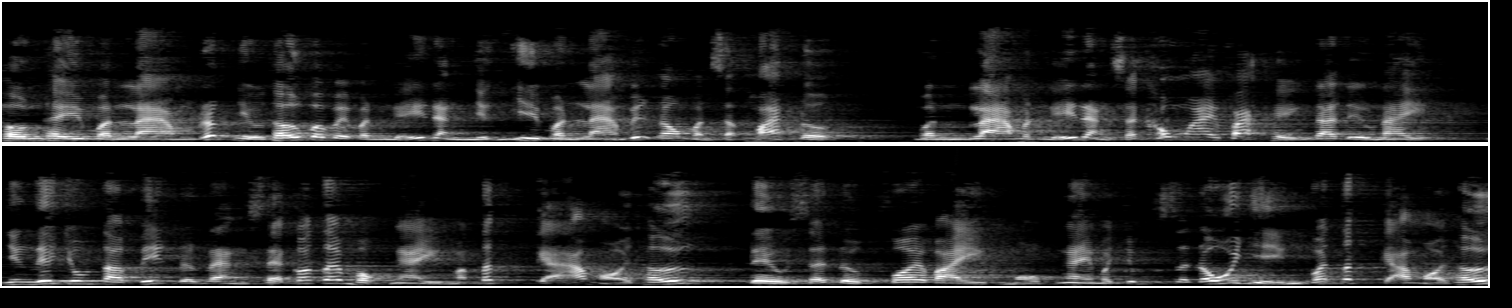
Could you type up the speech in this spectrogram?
Thường thì mình làm rất nhiều thứ bởi vì mình nghĩ rằng những gì mình làm biết đâu mình sẽ thoát được. Mình làm mình nghĩ rằng sẽ không ai phát hiện ra điều này. Nhưng nếu chúng ta biết được rằng sẽ có tới một ngày mà tất cả mọi thứ đều sẽ được phơi bày, một ngày mà chúng ta sẽ đối diện với tất cả mọi thứ,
